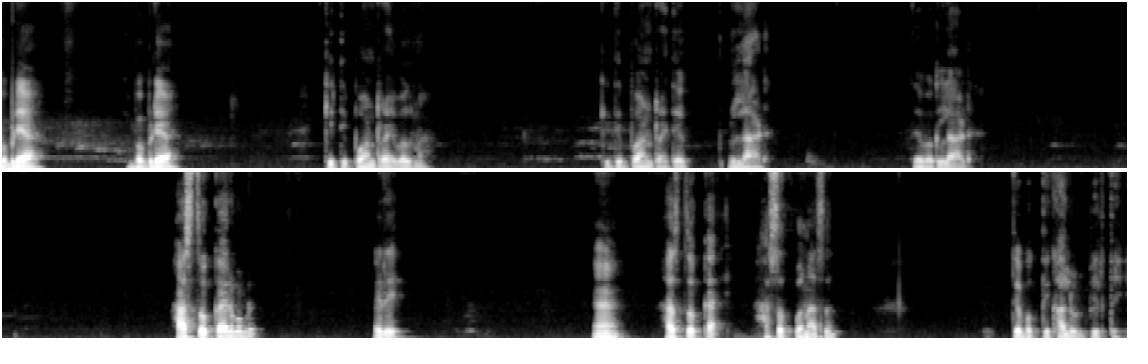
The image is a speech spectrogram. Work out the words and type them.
बबड्या बबड्या. किती पांढरा आहे बघ ना. किती पांढरा आहे ते लाड. ते बघ लाड. हसतो काय रे बाबड्या? अरे. हां? हसतो काय हसत पण असं ते बघते खालून फिरते.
